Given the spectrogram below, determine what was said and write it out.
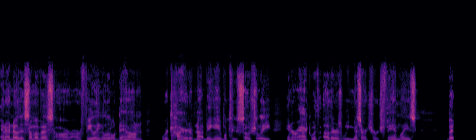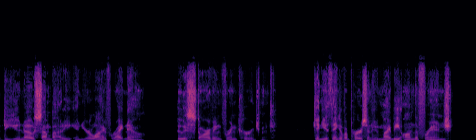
And I know that some of us are, are feeling a little down we're tired of not being able to socially interact with others. We miss our church families. But do you know somebody in your life right now who is starving for encouragement? Can you think of a person who might be on the fringe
